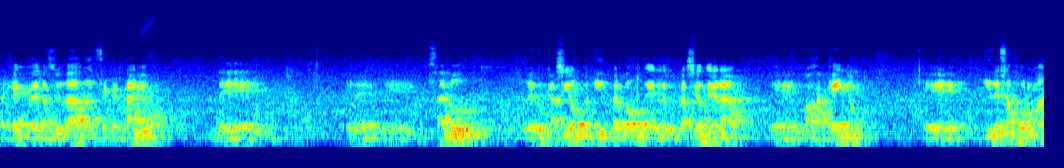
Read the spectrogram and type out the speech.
regente de la ciudad, el secretario de, eh, salud, de educación, y perdón, de educación era eh, oaxaqueño, eh, y de esa forma,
